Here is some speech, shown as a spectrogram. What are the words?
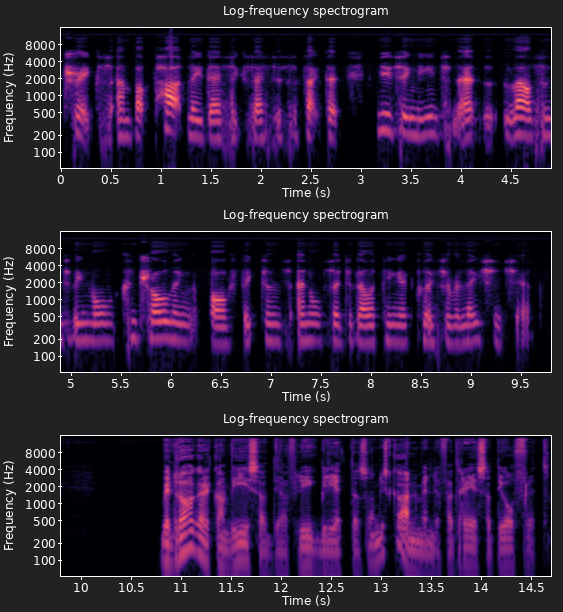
tricks, and but partly their success is the fact that using the internet allows them to be more controlling of victims and also developing a closer relationship. Bedragare kan visa att de har flygbiljetter som de ska använda för att resa till offret.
